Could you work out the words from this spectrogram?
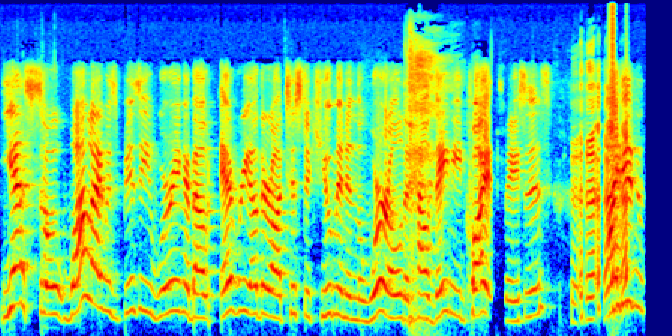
Yes. So while I was busy worrying about every other autistic human in the world and how they need quiet spaces, I didn't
